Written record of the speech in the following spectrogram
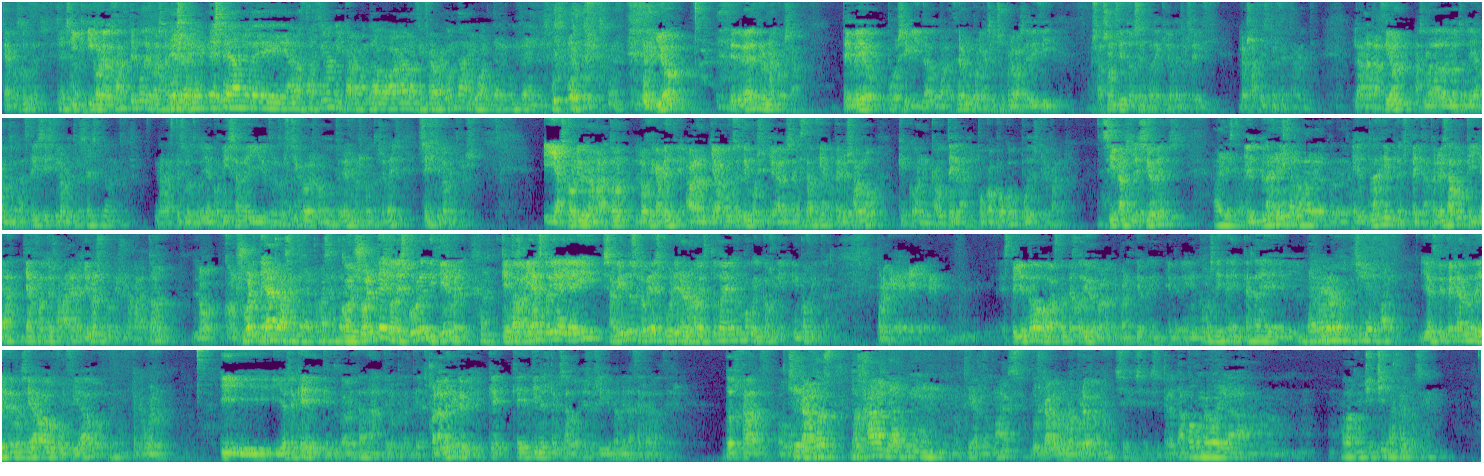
te acostumbras. Y, y con el half te puede pasar. Este, este año de adaptación y para cuando haga la cifra redonda, igual, de cumpleaños. Yo te voy a decir una cosa. Te veo posibilitado para hacerlo porque has hecho pruebas de bici. O sea, son 180 de kilómetros de bici. Los haces perfectamente. La natación, has nadado el otro día, ¿cuánto nadasteis? 6 kilómetros. 6 kilómetros. Nadaste el otro día con Isa y otros dos chicos, o tres, no sé cuántos erais, 6 kilómetros. Y has corrido una maratón, lógicamente. Ahora llevas mucho tiempo sin llegar a esa distancia, pero es algo que con cautela y poco a poco puedes preparar. Si las lesiones, Ahí está. El plan- Ahí está la madre del cordero. el planning respeta, pero es algo que ya, ya has roto esa barrera. Yo no sé lo que es una maratón. Lo, con suerte, Ya te vas a enterar, te vas a enterar. con suerte lo descubro en diciembre. Que todavía estoy ahí, ahí sabiendo si lo voy a descubrir o no. Esto todavía es un poco incógnita. Porque estoy yendo bastante jodido con la preparación. En, en- en- ¿Cómo se dice? En casa del... De romper un cuchillo de palo. Yo estoy pecando de ir demasiado confiado, pero bueno. Y, y yo sé que, que en tu cabeza te lo planteas. Para el año que viene, ¿qué, qué tienes pensado, eso sí, de manera cerrada hacer? ¿Dos half o Sí, buscar, dos, dos half y algún triatlón más. buscar alguna prueba, no? Sí, sí, sí, pero tampoco me voy a, a la conchinchina a hacerlo, sí.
